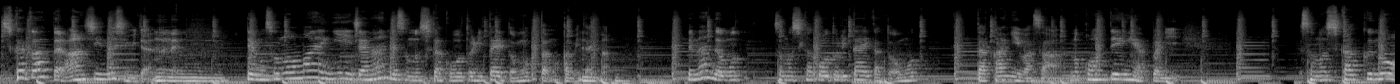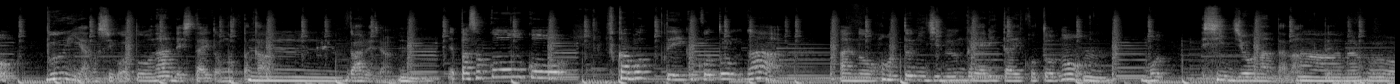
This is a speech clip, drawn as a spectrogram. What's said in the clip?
資格あったら安心だしみたいなね、うんでもその前にじゃあなんでその資格を取りたいと思ったのかみたいな、でなんでその資格を取りたいかと思ったかにはさの根底にやっぱりその資格の分野の仕事をなんでしたいと思ったかうん。があるじゃん。うん。やっぱそこをこう深掘っていくことがあの本当に自分がやりたいことのうん。も心情なんだあなって。あなるほど。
